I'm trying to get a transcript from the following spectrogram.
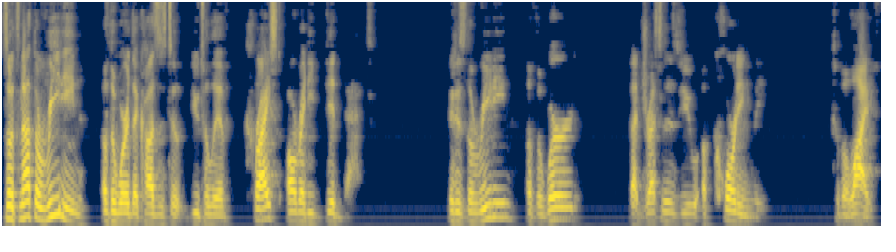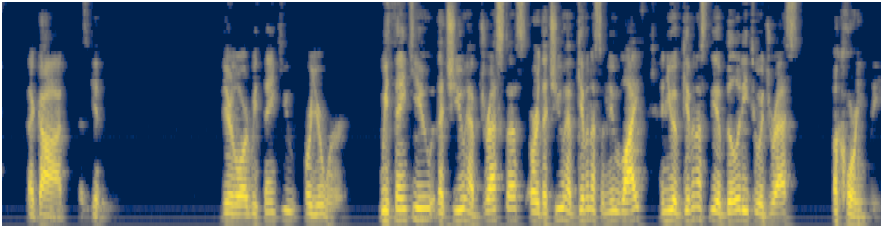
So it's not the reading of the word that causes to, you to live. Christ already did that. It is the reading of the word that dresses you accordingly to the life that God has given you. Dear Lord, we thank you for your word. We thank you that you have dressed us, or that you have given us a new life, and you have given us the ability to address accordingly.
